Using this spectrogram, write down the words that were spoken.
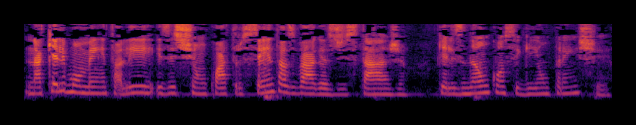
Naquele momento ali, existiam 400 vagas de estágio que eles não conseguiam preencher.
